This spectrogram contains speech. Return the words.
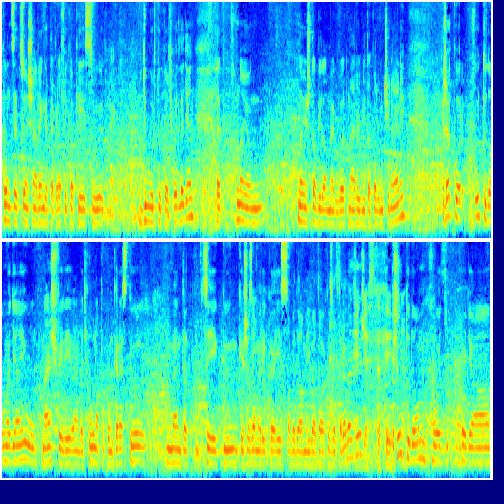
koncepciósan rengeteg grafika készült, meg gyúrtuk, hogy hogy legyen. Tehát nagyon nagyon stabilan megvolt már, hogy mit akarunk csinálni. És akkor úgy tudom, hogy olyan jó másfél éven vagy hónapokon keresztül ment a cégünk és az amerikai szabadalmi hivatal között a levezés. És úgy tudom, hogy, hogy a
